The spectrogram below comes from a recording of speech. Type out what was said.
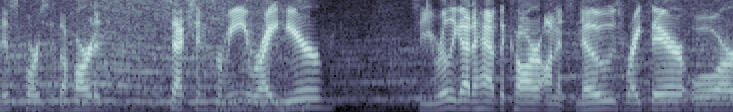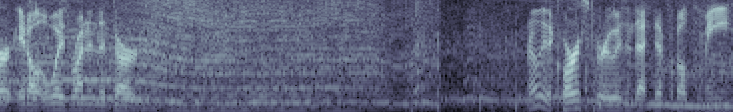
This course is the hardest section for me right here. So you really got to have the car on its nose right there or it'll always run in the dirt. Really the corkscrew isn't that difficult to me.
